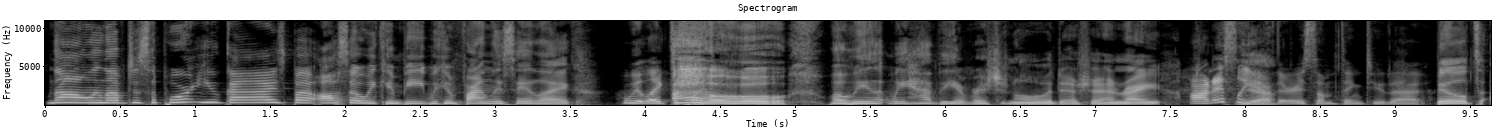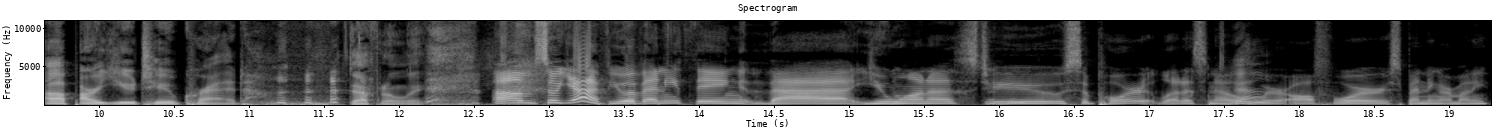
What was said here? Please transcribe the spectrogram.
not only love to support you guys, but also we can be we can finally say like, We like to play. oh, well we we had the original edition, right? Honestly, yeah. Yeah. there is something to that. Builds up our YouTube cred. Definitely. Um, so yeah, if you have anything that you want us to support, let us know. Mm-hmm. Yeah. We're all for spending our money.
